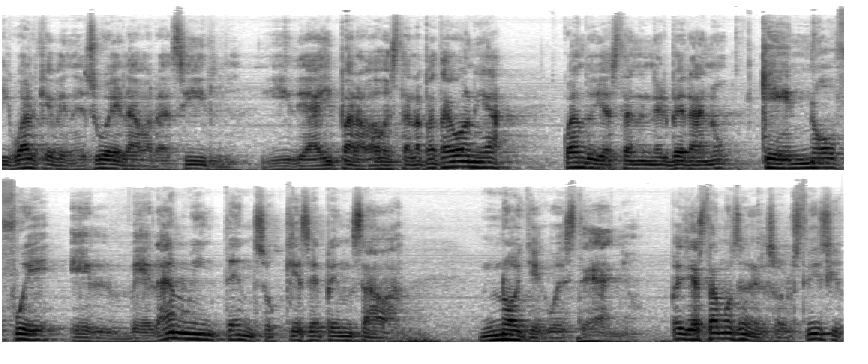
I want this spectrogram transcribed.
igual que Venezuela, Brasil y de ahí para abajo está la Patagonia, cuando ya están en el verano, que no fue el verano intenso que se pensaba, no llegó este año. Pues ya estamos en el solsticio.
